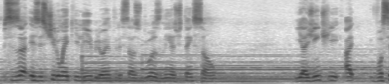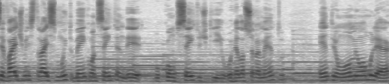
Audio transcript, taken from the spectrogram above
Precisa existir um equilíbrio entre essas duas linhas de tensão. E a gente, você vai administrar isso muito bem quando você entender o conceito de que o relacionamento entre um homem e uma mulher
